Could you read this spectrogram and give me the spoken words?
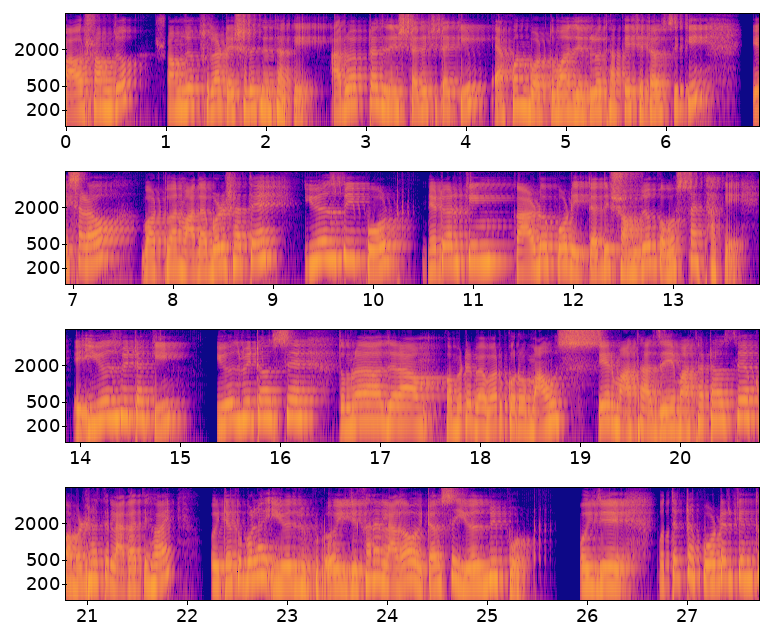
পাওয়ার সংযোগ সংযোগ স্লট এর সাথে থাকে। আরও একটা জিনিস থাকে, সেটা কি? এখন বর্তমানে যেগুলো থাকে, সেটা হচ্ছে কি? এছাড়াও বর্তমান মাদারবোর্ডের সাথে ইউএসবি পোর্ট নেটওয়ার্কিং কার্ডো পোর্ট ইত্যাদি সংযোগ অবস্থায় থাকে। এই ইউএসবিটা কি? ইউএসবিটা হচ্ছে তোমরা যারা কম্পিউটার ব্যবহার করো মাউস এর মাথা, যে মাথাটা হচ্ছে কম্পিউটার সাথে লাগাতে হয়, ওইটাকে বলা হয় ইউএসবি পোর্ট ওই যেখানে লাগাও, ওইটা হচ্ছে ইউএসবি পোর্ট ওই যে প্রত্যেকটা পোর্টের কিন্তু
